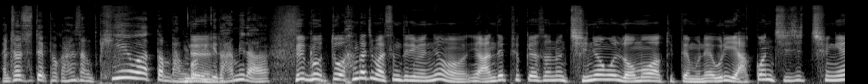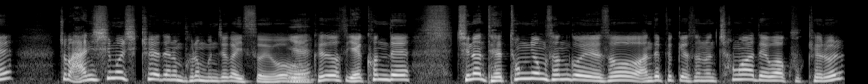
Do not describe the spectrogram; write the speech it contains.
안철수 대표가 항상 피해왔던 방법이기도 네. 합니다. 뭐또 한 가지 말씀드리면요, 안 대표께서는 진영을 넘어왔기 때문에 우리 야권 지지층에 좀 안심을 시켜야 되는 그런 문제가 있어요. 예. 그래서 예컨대 지난 대통령 선거에서 안 대표께서는 청와대와 국회를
